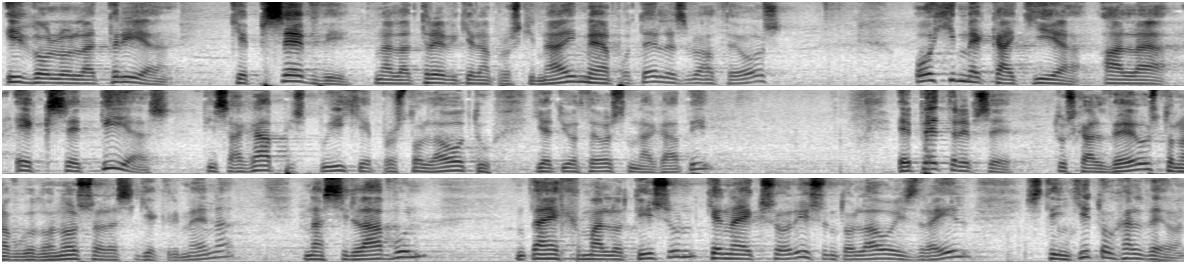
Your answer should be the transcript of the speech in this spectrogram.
ειδωλολατρεία και ψεύδι να λατρεύει και να προσκυνάει με αποτέλεσμα ο Θεός όχι με κακία αλλά εξαιτίας της αγάπης που είχε προς το λαό του γιατί ο Θεός την αγάπη επέτρεψε τους Χαλδαίους, τον Αυγοδονόσορα συγκεκριμένα να συλλάβουν να εχμαλωτήσουν και να εξορίσουν το λαό Ισραήλ στην γη των Χαλδαίων.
